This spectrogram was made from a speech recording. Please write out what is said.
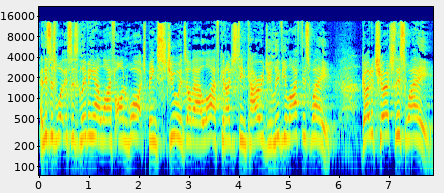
And this is what this is living our life on watch, being stewards of our life. Can I just encourage you, live your life this way? Go to church this way.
